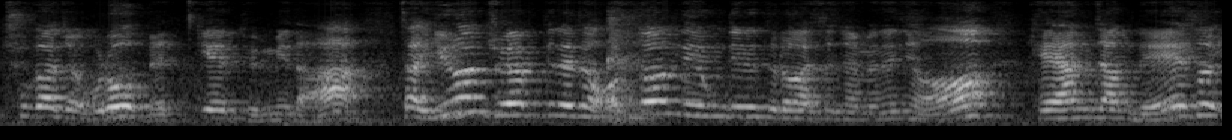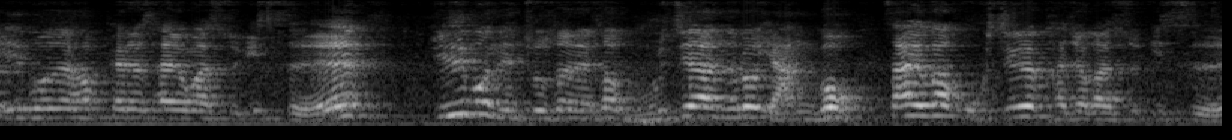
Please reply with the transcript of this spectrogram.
추가적으로 맺게 됩니다. 자, 이런 조약들에는 어떤 내용들이 들어가 있었냐면요. 개항장 내에서 일본의 화폐를 사용할 수 있을 일본은 조선에서 무제한으로 양곡, 쌀과 곡식을 가져갈 수 있음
